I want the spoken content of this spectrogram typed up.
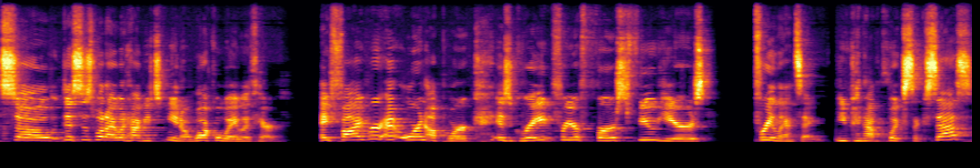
So this is what I would have you, you know, walk away with here. A Fiverr or an Upwork is great for your first few years freelancing. You can have quick success.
